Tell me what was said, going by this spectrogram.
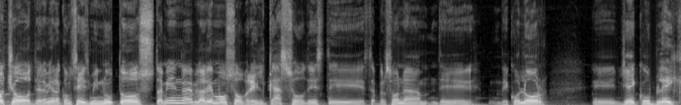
8 de la mañana con 6 minutos. También hablaremos sobre el caso de este, esta persona de, color, eh, Jacob Blake,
